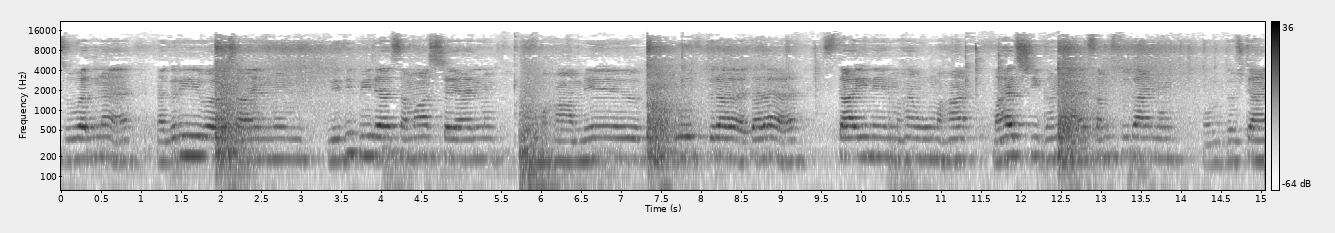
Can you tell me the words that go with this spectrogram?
सुवर्ण नगरीवसायनं निधिपीड समाश्रयानं महामेरुद्रधर स्थायिने नमः ॐ महा महर्षिगण संस्तुताय नमः ॐ दुष्टाय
